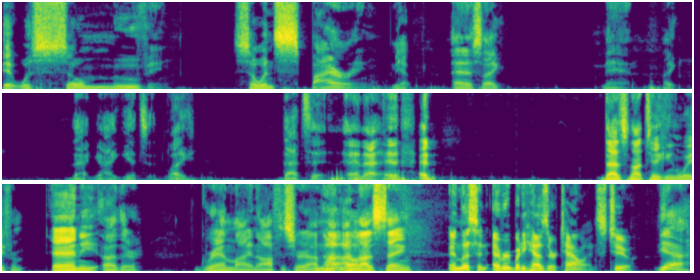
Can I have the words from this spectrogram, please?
It was so moving, so inspiring, yep. and it's like, man, like that guy gets it. Like that's it, and I, and, and that's not taking away from any other Grand Line officer. I'm Not not. I'm not saying. And listen, everybody has their talents too. Yeah,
